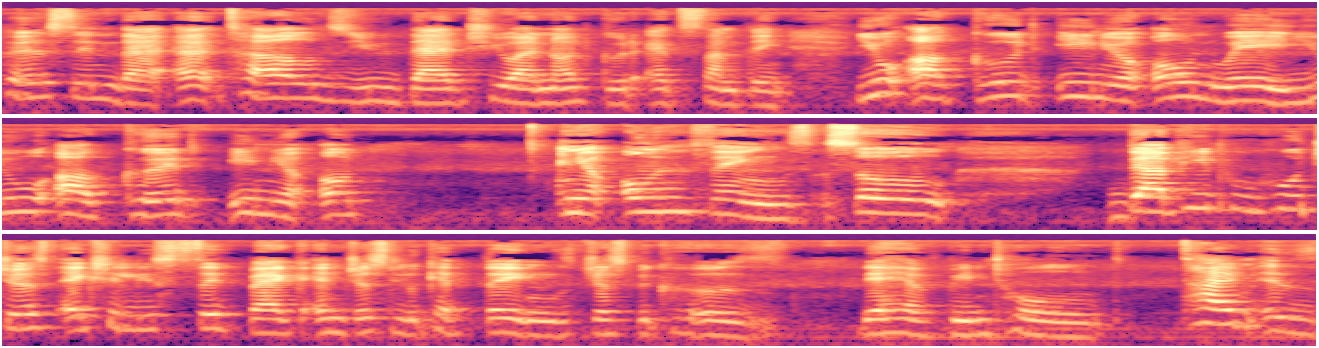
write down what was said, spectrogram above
person that uh, tells you that you are not good at something. You are good in your own way. You are good in your own in your own things. So there are people who just actually sit back and just look at things just because they have been told. Time is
